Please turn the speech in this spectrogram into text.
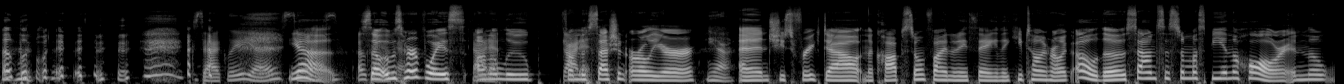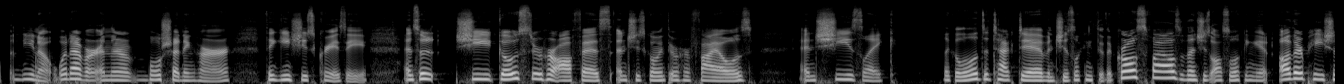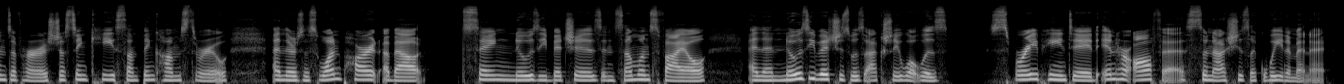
A little bit. exactly. Yes. yeah. yes. so Okay, it was okay. her voice Got on it. a loop Got from the session earlier, Yeah. and she's freaked out, and the cops don't find anything. They keep telling her like, "Oh, the sound system must be in the hall or in the you know whatever," and they're bullshitting her, thinking she's crazy. And so she goes through her office and she's going through her files, and she's like. Like a little detective, and she's looking through the girls' files, and then she's also looking at other patients of hers just in case something comes through. And there's this one part about saying nosy bitches in someone's file, and then nosy bitches was actually what was spray painted in her office. So now she's like, wait a minute,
